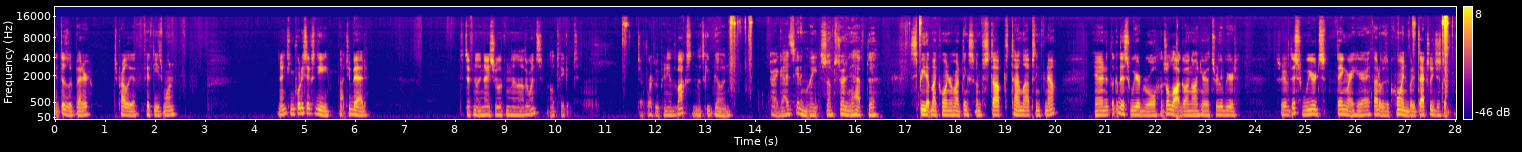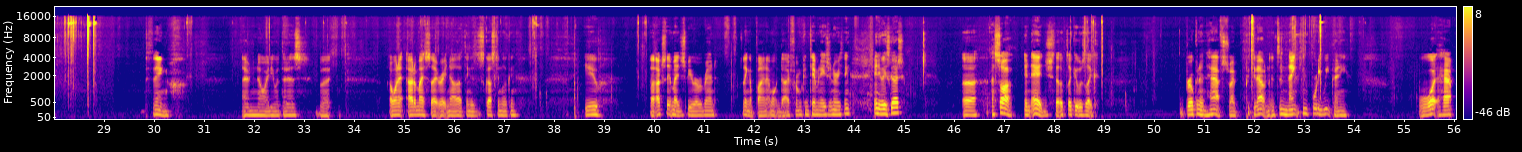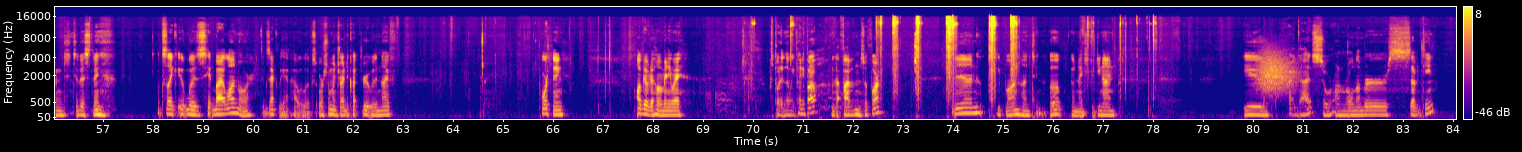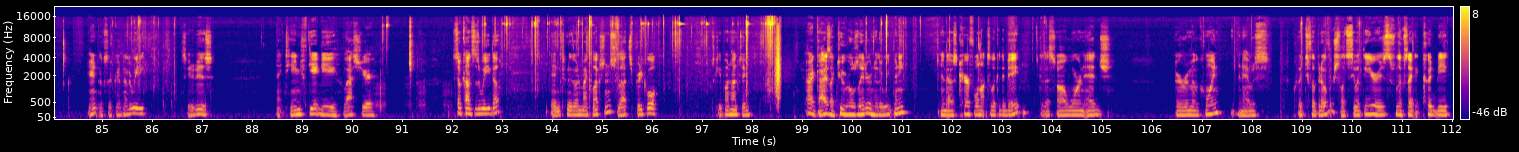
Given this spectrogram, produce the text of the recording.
It does look better. It's probably a 50s one. 1946D, not too bad. It's definitely nicer looking than the other ones. I'll take it. It's our fourth wheat penny of the box, and let's keep going. Alright guys, it's getting late, so I'm starting to have to speed up my coin roll hunting, so I'm stopped time lapsing for now. And look at this weird roll. There's a lot going on here that's really weird. So we have this weird thing right here. I thought it was a coin, but it's actually just a thing. I have no idea what that is, but I want it out of my sight right now. That thing is disgusting looking. Ew. Uh, actually, it might just be a rubber band. I think I'm fine. I won't die from contamination or anything. Anyways, guys, uh, I saw an edge that looked like it was like broken in half, so I picked it out, and it's a 1940 wheat penny. What happened to this thing? looks like it was hit by a lawnmower. That's exactly how it looks. Or someone tried to cut through it with a knife. Poor thing. I'll give it a home anyway. Let's put it in the wheat penny pile. We got five of them so far. And keep on hunting. Oh, got 1959. You. Alright, guys, so we're on roll number 17. And looks like we have another. Let's see what it is. 1958D, last year. Still counts as a Wheatie, though. And it's going to go into my collection, so that's pretty cool. Let's keep on hunting. Alright, guys, like two rolls later, another wheat penny. And I was careful not to look at the date, because I saw a worn edge or rim of a coin, and I was quick to flip it over. So let's see what the year is. Looks like it could be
